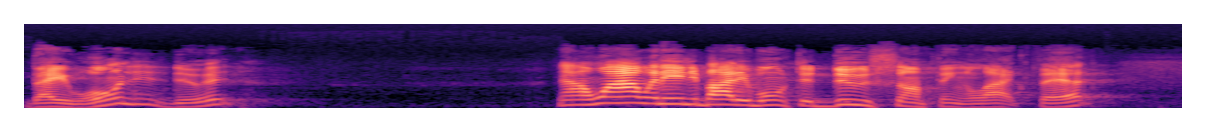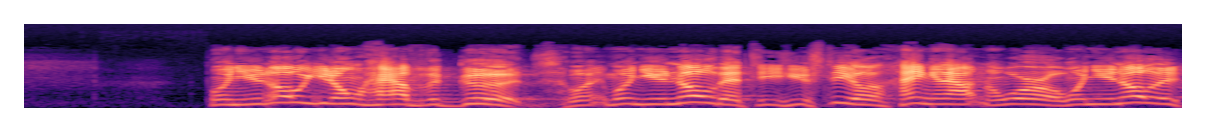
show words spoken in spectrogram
They wanted to do it. Now, why would anybody want to do something like that? When you know you don't have the goods, when, when you know that you're still hanging out in the world, when you know that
